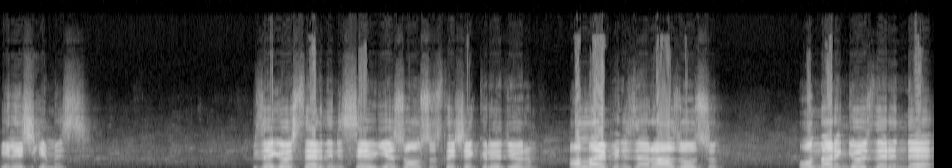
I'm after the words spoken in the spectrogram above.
ilişkimiz. Bize gösterdiğiniz sevgiye sonsuz teşekkür ediyorum. Allah hepinizden razı olsun. Onların gözlerinde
